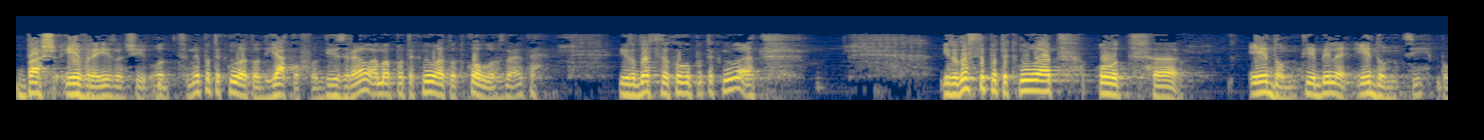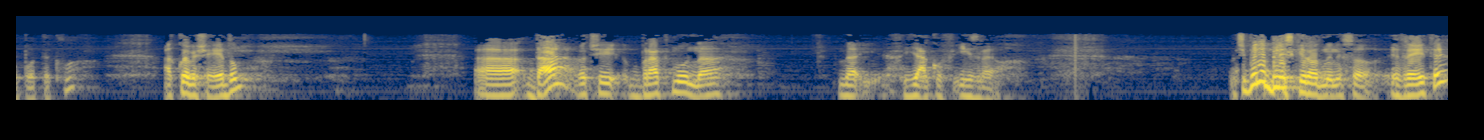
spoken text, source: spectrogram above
баш евреи, значи, од, не потекнуваат од Јаков, од Израел, ама потекнуваат од кого, знаете? Иродовците од кого потекнуваат? И родовците потекнуваат од Едом, тие биле едомци по потекло. А кој беше Едом? А, да, значи, брат му на, на Јаков Израел. Значи, биле близки роднини со евреите,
